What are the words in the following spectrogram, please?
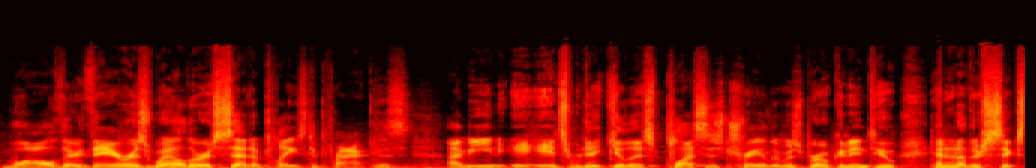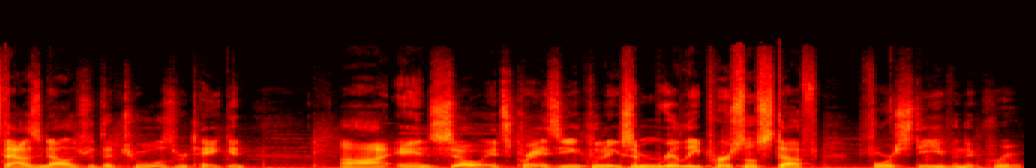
while they're there as well, or a set of place to practice. I mean, it's ridiculous. Plus, his trailer was broken into, and another six thousand dollars worth of tools were taken. Uh, and so it's crazy, including some really personal stuff for Steve and the crew.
